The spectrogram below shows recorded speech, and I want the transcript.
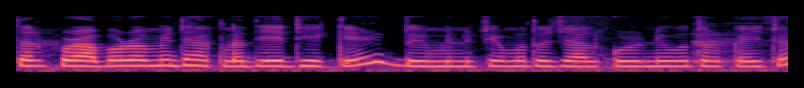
তারপর আবার আমি ঢাকনা দিয়ে ঢেকে দুই মিনিটের মতো জাল করে নেব তরকারিটা।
